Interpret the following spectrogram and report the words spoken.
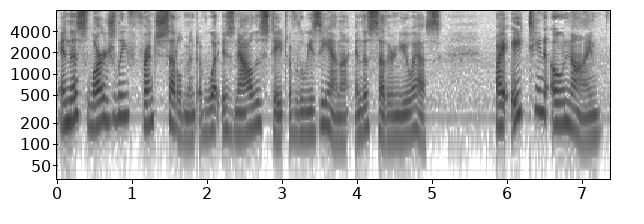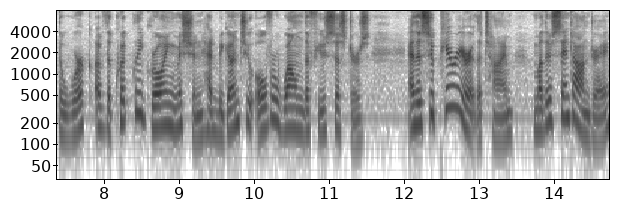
in this largely French settlement of what is now the state of Louisiana in the southern U.S. By 1809, the work of the quickly growing mission had begun to overwhelm the few sisters, and the superior at the time, Mother Saint Andre,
